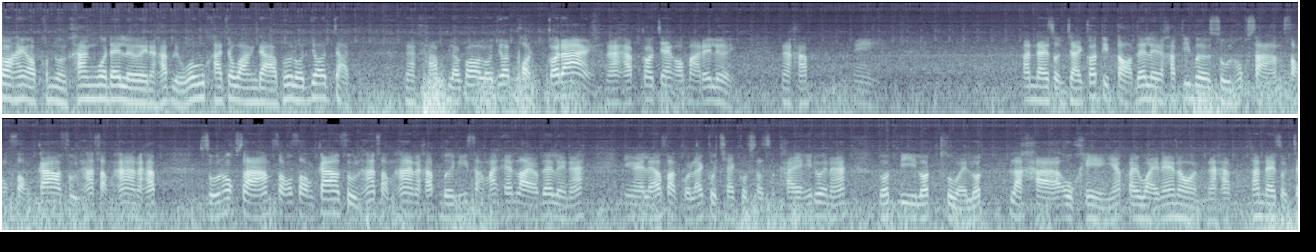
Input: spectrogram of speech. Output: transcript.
ก็ให้ออฟคำนวณค่างวดได้เลยนะครับหรือว่าลูกค้าจะวางดาวเพื่อลดยอดจัดนะครับแล้วก็ลดยอดผ่อนก็ได้นะครับ ก็แจ้งออฟมาได้เลยนะครับนี่ท่านใดสนใจก็ติดต่อได้เลยครับที่เบอร์ 0632290535 นะครับ 0632290535 นะครับเบอร์นี้สามารถแอดไลน์ออฟได้เลยนะ ยังไงแล้วฝากกดไลค์กดแชร์กด subscribe ให้ด้วยนะ รถดีรถสวยรถราคาโอเคอย่างเงี้ยไปไวแน่นอนนะครับ ท่านใดสนใจ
